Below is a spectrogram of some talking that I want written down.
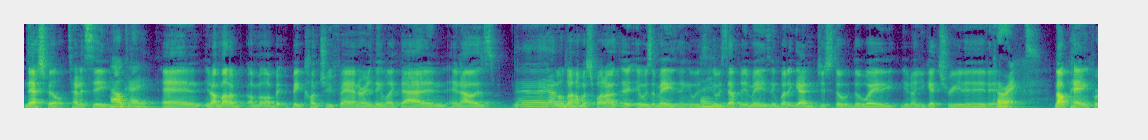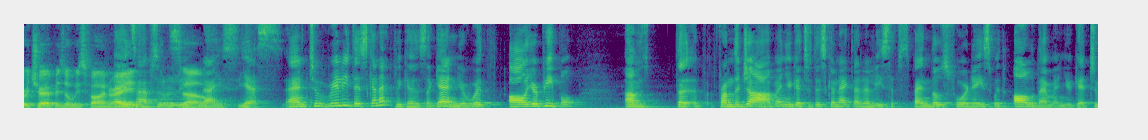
Nashville, Tennessee. Okay. And you know, I'm not a I'm not a big, big country fan or anything like that. And and I was eh, I don't know how much fun I was. It, it was amazing. It was it was definitely amazing. But again, just the the way you know you get treated. And Correct. Not paying for a trip is always fun, right? It's absolutely So- nice. Yes. And to really disconnect because again, you're with all your people of the from the job and you get to disconnect and at least spend those 4 days with all of them and you get to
